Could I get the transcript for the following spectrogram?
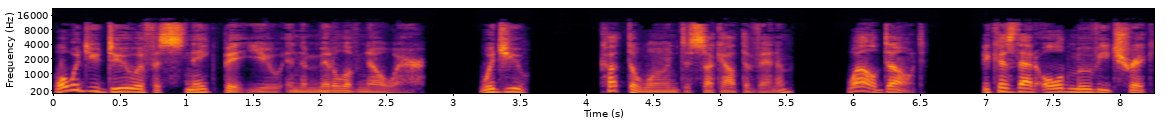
What would you do if a snake bit you in the middle of nowhere? Would you cut the wound to suck out the venom? Well, don't, because that old movie trick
